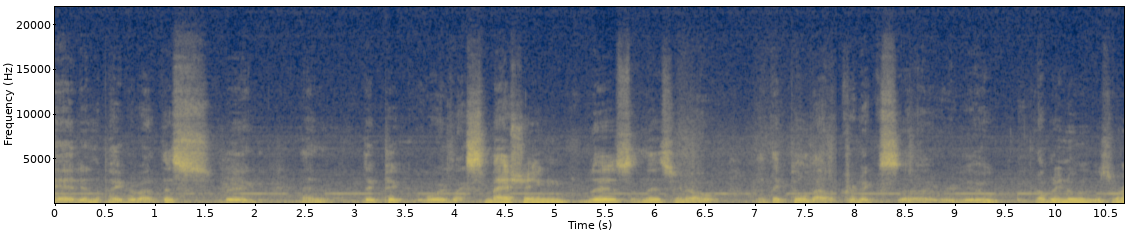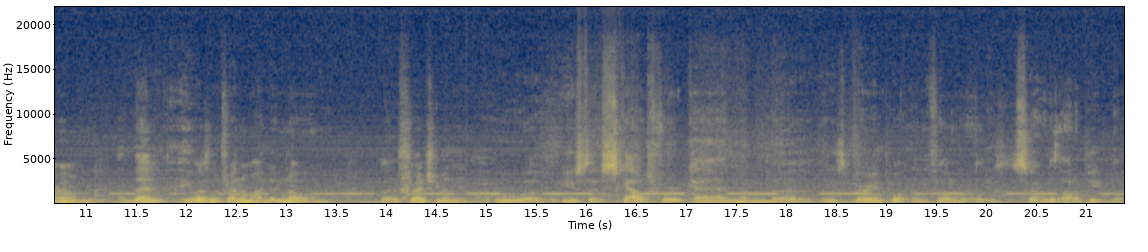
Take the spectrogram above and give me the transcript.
ad in the paper about this big, and they picked words like smashing, this and this, you know, that they pulled out of critic's uh, review. Nobody knew it was around. And then he wasn't a friend of mine, didn't know him, but a Frenchman who uh, used to scout for Cannes, and uh, he's very important in the film world. He's discovered a lot of people.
